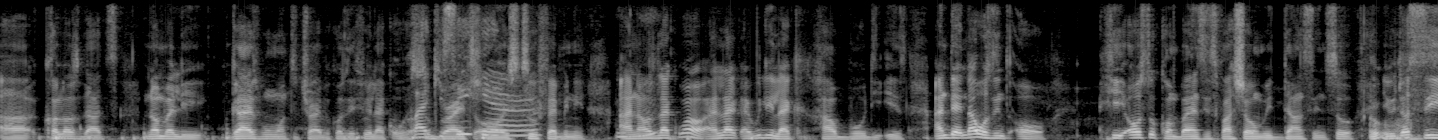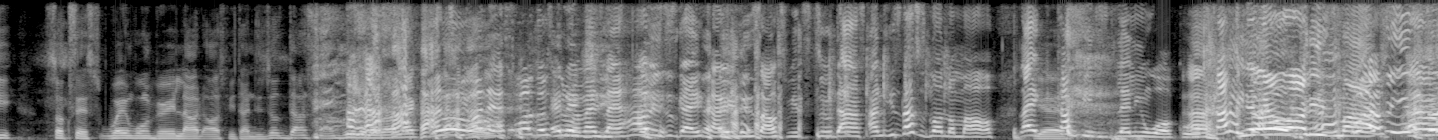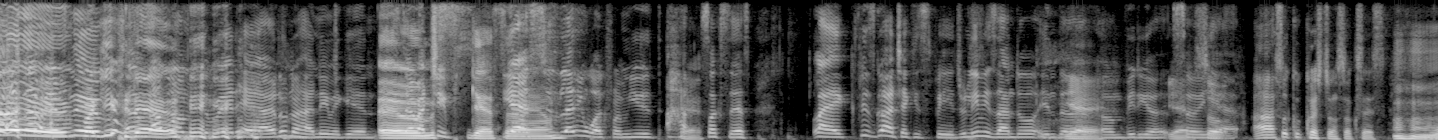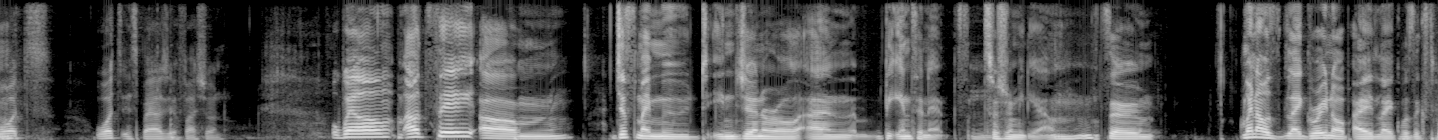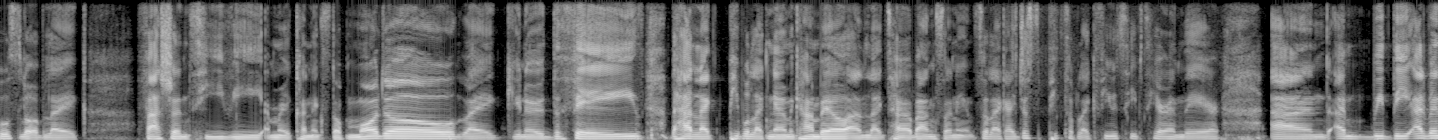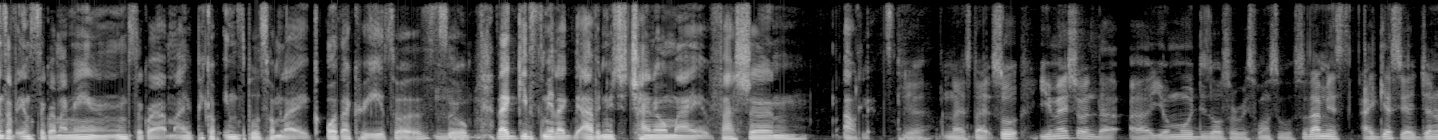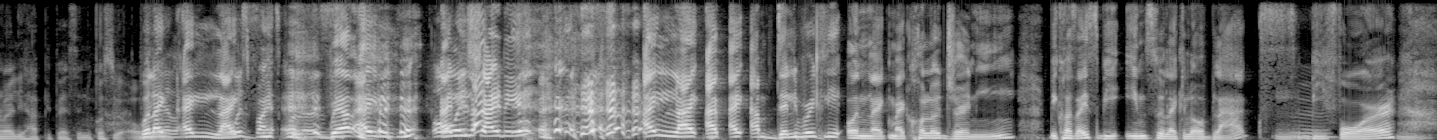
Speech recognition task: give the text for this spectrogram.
uh colors that normally guys won't want to try because they feel like oh it's Like too bright or it's too feminine. And I was like, wow, I like I really like how bold he is. And then that wasn't all. He also combines his fashion with dancing. So you just see success wearing one very loud outfit and he's just dancing and going. and like, And to be honest, what goes through my mind is like, how is this guy carrying these outfits to dance? And his dance is not normal. Like, Yeah. Kathy is learning walk. Oh. Kathy, they no, learn walk. please, Who ma, please, I don't no, forgive Uh, them. That one with the red hair. I don't know her name again. Sarah Um, Chips. yes, Yes, she's learning work from you. Ah, Yeah. Success. Like, please go and check his page. We'll leave his handle in the Yeah. um, video. yeah. So, So, yeah. uh, so quick question, success. Mm-hmm. What what inspires your fashion? Well, I would say um just my mood in general and the internet, social media. So when I was like growing up, I like was exposed to a lot of like fashion TV, American Next Top Model, like, you know, The Face They had like people like Naomi Campbell and like Tyra Banks on it. So like I just picked up like few tips here and there. And I'm with the advent of Instagram, I mean Instagram, I pick up inspo from like other creators. So mm. that gives me like the avenue to channel my fashion outlets. Yeah, nice, nice. So you mentioned that uh, your mood is also responsible. So that means I guess you're a generally happy person because you're always Well, like Yeah, I like always bright colours. Well, I Always I like, shining. I like I, I I'm deliberately on like my color journey because I used to be into like a lot of blacks Mm. before,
